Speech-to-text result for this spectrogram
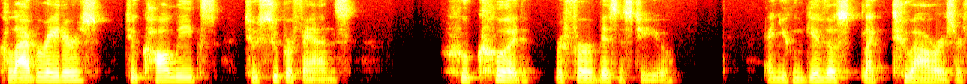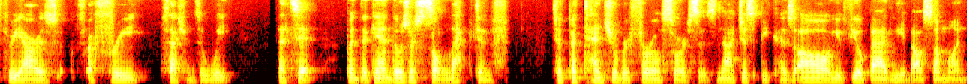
collaborators, to colleagues, to superfans who could refer business to you. And you can give those like two hours or three hours of free sessions a week. That's it. But again, those are selective to potential referral sources, not just because, oh, you feel badly about someone.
